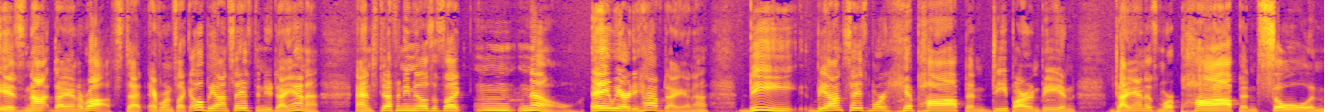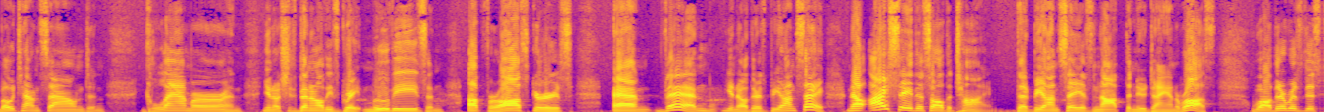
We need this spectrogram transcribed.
is not Diana Ross. That everyone's like, oh, Beyonce is the new Diana. And Stephanie Mills is like, mm, no. A, we already have Diana. B, Beyonce is more hip hop and deep R&B, and Diana's more pop and soul and Motown sound and glamour. And, you know, she's been in all these great movies and up for Oscars. And then, you know, there's Beyonce. Now, I say this all the time that Beyonce is not the new Diana Ross. Well, there was this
